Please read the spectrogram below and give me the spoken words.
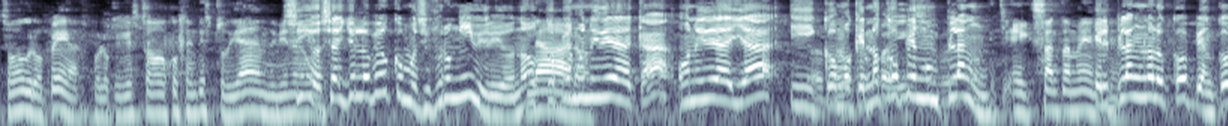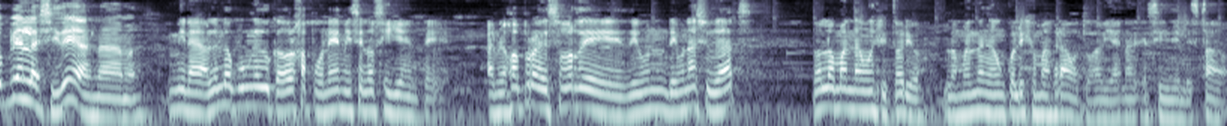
son europeas, por lo que yo he estado justamente estudiando y viendo. Sí, o sea, yo lo veo como si fuera un híbrido, ¿no? Claro. Copian una idea de acá, una idea de allá y Otro- como que no otro copian país, un plan. Exactamente. El plan no lo copian, copian las ideas nada más. Mira, hablando con un educador japonés me dice lo siguiente. Al mejor profesor de, de, un- de una ciudad no lo mandan a un escritorio, lo mandan a un colegio más bravo todavía, así del estado,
